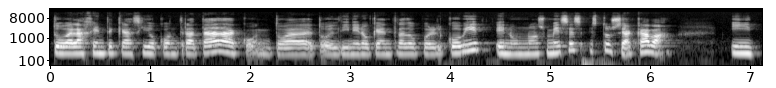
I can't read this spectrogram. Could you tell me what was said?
toda la gente que ha sido contratada con toda, todo el dinero que ha entrado por el COVID, en unos meses esto se acaba. Y,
